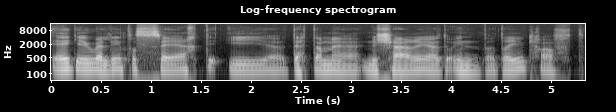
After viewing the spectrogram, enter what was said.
jeg, er jo veldig interessert i uh, dette med nysgjerrighet og indre drivkraft.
